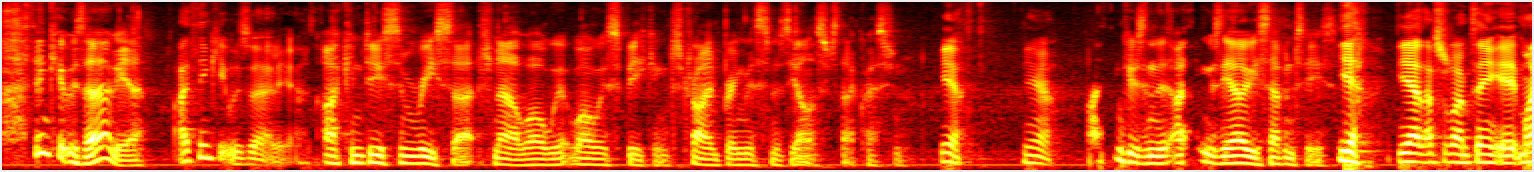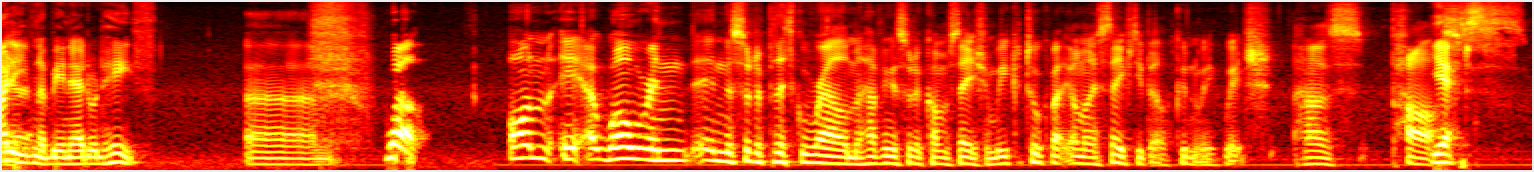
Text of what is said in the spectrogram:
I think it was earlier. I think it was earlier. I can do some research now while we're, while we're speaking to try and bring this in as the answer to that question. Yeah, yeah. I think it was in the I think it was the early seventies. Yeah, yeah, that's what I'm thinking. It might Yeah. even have been Edward Heath. Um, Well, on it, uh, while we're in in the sort of political realm and having a sort of conversation, we could talk about the online safety bill, couldn't we? Which has passed. yes,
